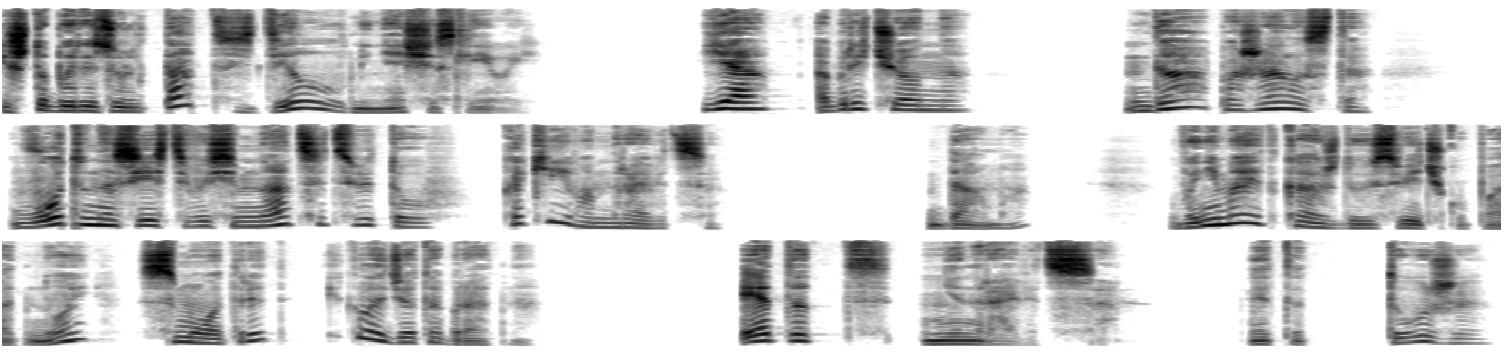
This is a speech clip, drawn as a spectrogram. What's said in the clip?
и чтобы результат сделал меня счастливой. Я обреченно. Да, пожалуйста. Вот у нас есть восемнадцать цветов. Какие вам нравятся? Дама вынимает каждую свечку по одной, смотрит и кладет обратно. Этот не нравится. Этот тоже.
